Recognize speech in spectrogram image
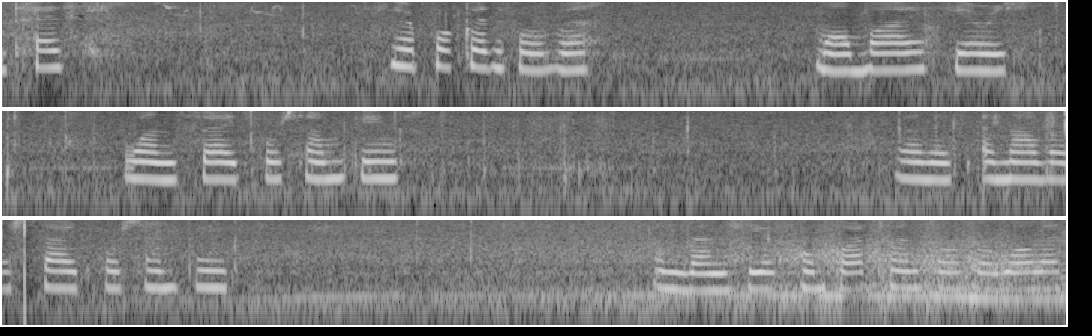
It has here pocket for the mobile. Here is one side for something another side for something and then here compartment for the wallet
